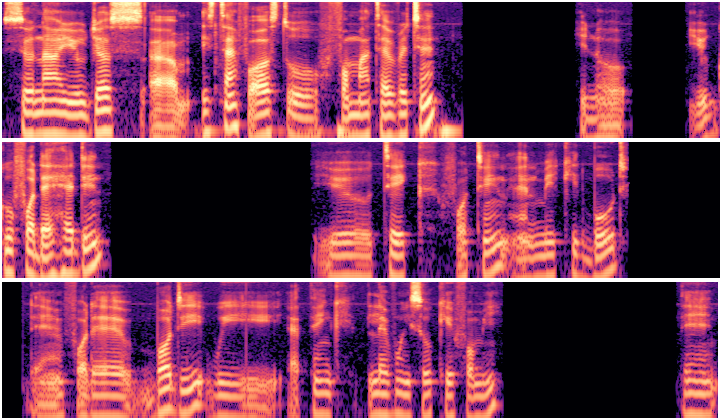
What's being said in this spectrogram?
So now you just um, it's time for us to format everything. You know you go for the heading. You take 14 and make it bold. Then for the body we i think 11 is okay for me. Then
